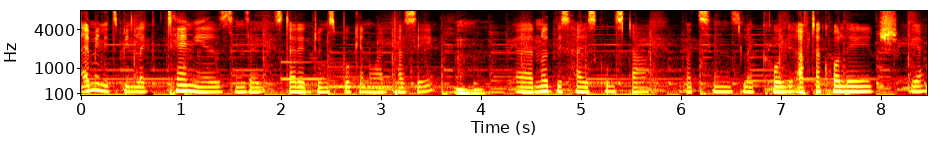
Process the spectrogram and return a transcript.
I mean, it's been like ten years since I started doing spoken word per se. hmm Uh, not this high school stuff, but since like college, after college, yeah.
